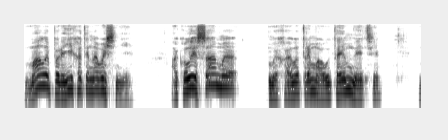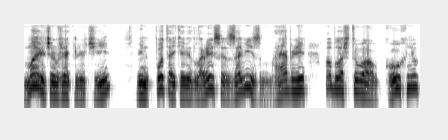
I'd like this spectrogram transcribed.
мали переїхати навесні. А коли саме Михайло тримав у таємниці, маючи вже ключі, він потайки від Лариси завіз меблі, облаштував кухню,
